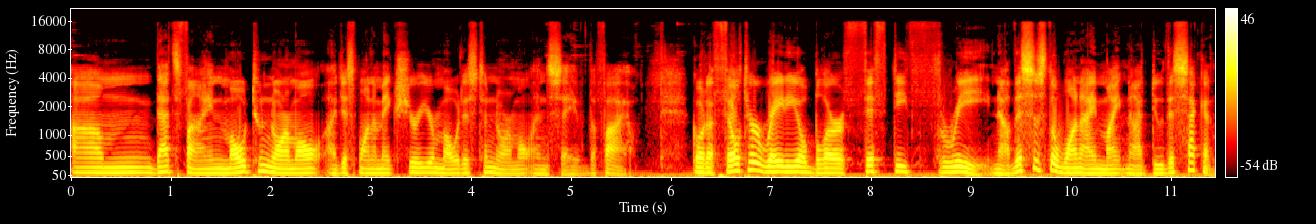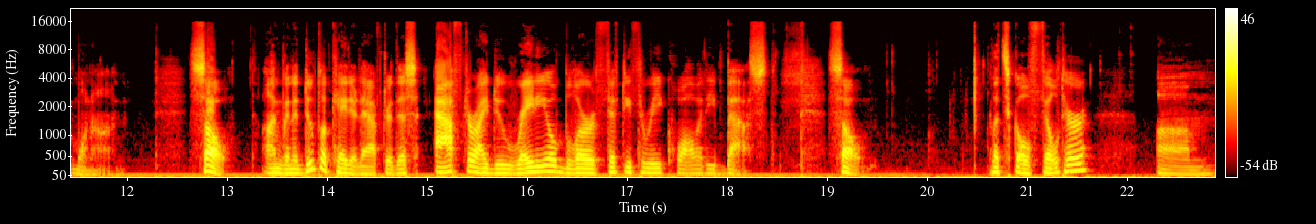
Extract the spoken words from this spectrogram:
um, that's fine. Mode to normal. I just want to make sure your mode is to normal and save the file. Go to Filter Radial Blur 53. Now this is the one I might not do the second one on. So I'm going to duplicate it after this after I do Radial Blur 53 Quality Best. So let's go Filter. Um,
